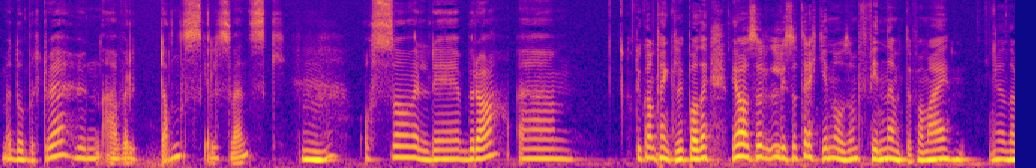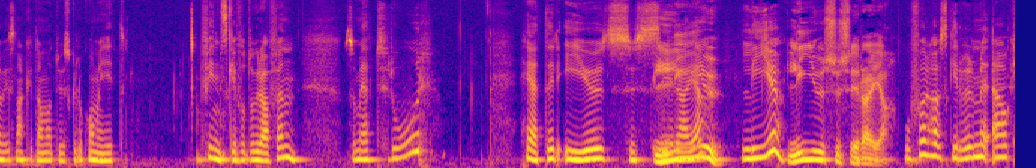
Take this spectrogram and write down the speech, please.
med W. Hun er vel dansk eller svensk. Mm. Også veldig bra. Du kan tenke litt på det. Jeg har også lyst til å trekke inn noe som Finn nevnte for meg da vi snakket om at du skulle komme hit. Finske fotografen, som jeg tror heter Iu Susiraya. Liu. Liu. Liu Susiraya. Hvorfor skriver du med ja, ok,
